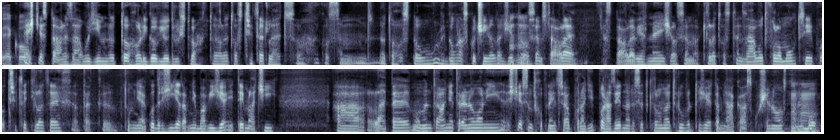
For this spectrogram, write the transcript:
Jako... Ještě stále závodím do toho ligového družstva, to je letos 30 let, co jako jsem do toho s tou ligou naskočil, takže mm-hmm. to jsem stále, stále věrný. Šel jsem taky letos ten závod v Olomouci po 30 letech a tak to mě jako drží a tam mě baví, že i ty mladší a lépe momentálně trénovaný, ještě jsem schopný třeba poradit, porazit na 10 km, protože je tam nějaká zkušenost, mm-hmm. nebo,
